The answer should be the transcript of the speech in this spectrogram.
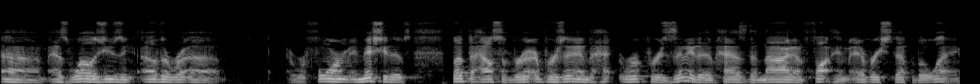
um, as well as using other uh, reform initiatives, but the House of Representative, has denied and fought him every step of the way.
